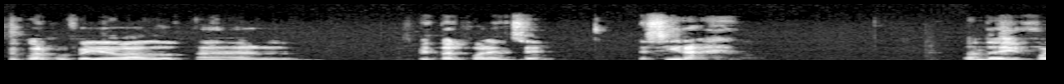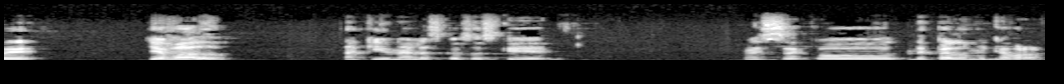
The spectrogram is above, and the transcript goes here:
Su cuerpo fue llevado al hospital forense de Siraj, donde ahí fue llevado. Aquí una de las cosas que me sacó de pedo mi cabrón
